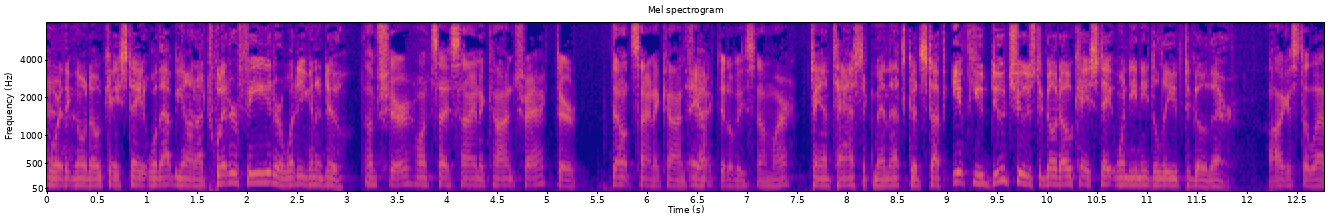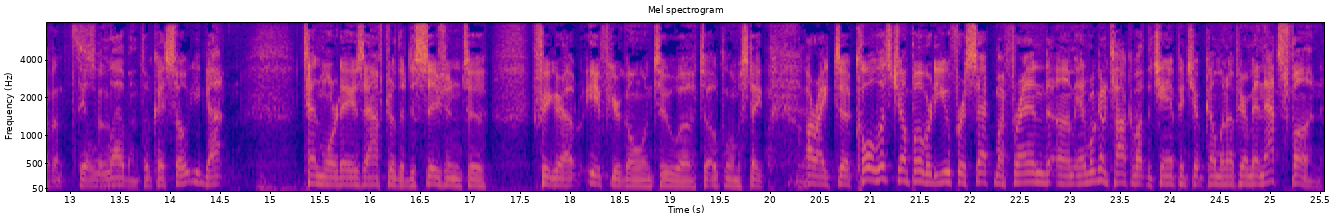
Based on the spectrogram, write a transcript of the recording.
or are they going to OK State? Will that be on a Twitter feed or what are you going to do? I'm sure once I sign a contract or don't sign a contract, it'll be somewhere. Fantastic, man. That's good stuff. If you do choose to go to OK State, when do you need to leave to go there? August 11th. The so- 11th. Okay, so you got 10 more days after the decision to figure out if you're going to uh, to Oklahoma State. All right, uh, Cole, let's jump over to you for a sec, my friend, um, and we're going to talk about the championship coming up here. Man, that's fun.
